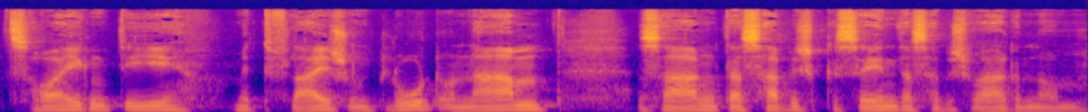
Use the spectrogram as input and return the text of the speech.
Zeugen, die mit Fleisch und Blut und Namen sagen, das habe ich gesehen, das habe ich wahrgenommen.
